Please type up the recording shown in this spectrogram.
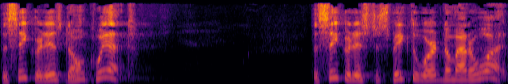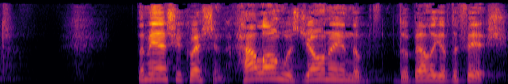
The secret is don't quit. The secret is to speak the word no matter what. Let me ask you a question. How long was Jonah in the, the belly of the fish?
